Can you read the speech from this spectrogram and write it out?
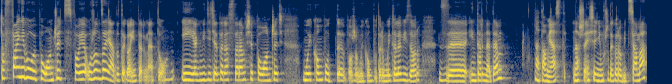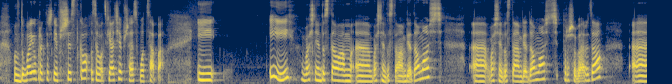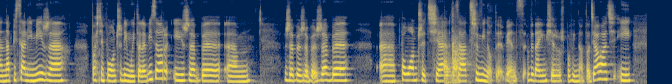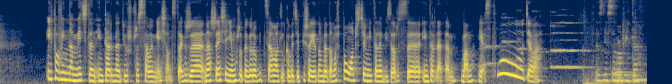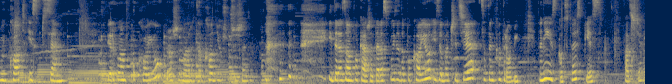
to fajnie byłoby połączyć swoje urządzenia do tego internetu. I jak widzicie, teraz staram się połączyć mój komputer, Boże, mój komputer, mój telewizor z internetem. Natomiast na szczęście nie muszę tego robić sama. W Dubaju praktycznie wszystko załatwiacie przez WhatsAppa. I, i właśnie dostałam, e, właśnie dostałam wiadomość. E, właśnie dostałam wiadomość, proszę bardzo. E, napisali mi, że właśnie połączyli mój telewizor i żeby, żeby, żeby, żeby e, połączyć się za 3 minuty, więc wydaje mi się, że już powinno to działać i, i powinnam mieć ten internet już przez cały miesiąc. Także na szczęście nie muszę tego robić sama, tylko wiecie, piszę jedną wiadomość, połączcie mi telewizor z internetem. Bam, jest. Uuu, działa. To jest niesamowite. Mój kot jest psem. Dopiero byłam w pokoju. Proszę bardzo, kot już przyszedł. I teraz Wam pokażę. Teraz pójdę do pokoju i zobaczycie, co ten kot robi. To nie jest kot, to jest pies. Patrzcie.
